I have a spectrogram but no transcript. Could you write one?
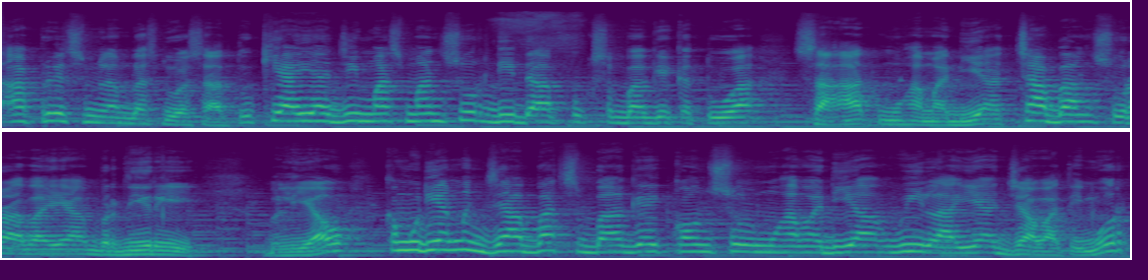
April 1921, Kiai Haji Mas Mansur didapuk sebagai ketua saat Muhammadiyah cabang Surabaya berdiri. Beliau kemudian menjabat sebagai konsul Muhammadiyah wilayah Jawa Timur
